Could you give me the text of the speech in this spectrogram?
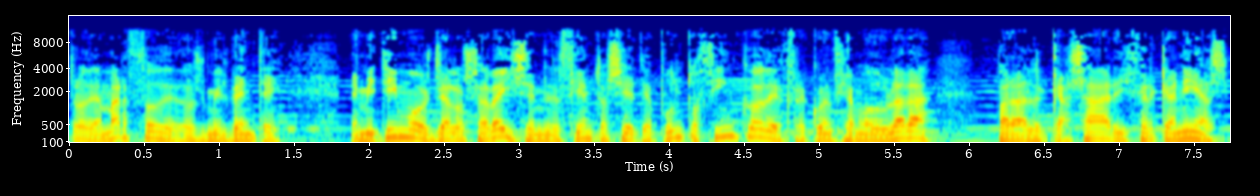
4 de marzo de 2020. Emitimos, ya lo sabéis, en el 107.5 de frecuencia modulada para el Casar y cercanías,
